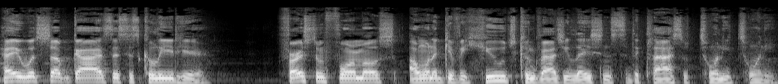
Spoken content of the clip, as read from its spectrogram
Hey, what's up, guys? This is Khalid here. First and foremost, I want to give a huge congratulations to the class of 2020.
